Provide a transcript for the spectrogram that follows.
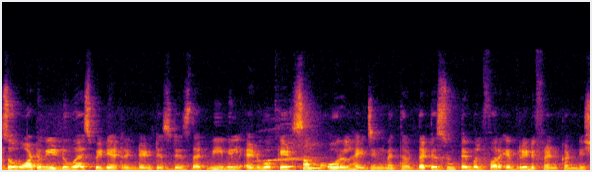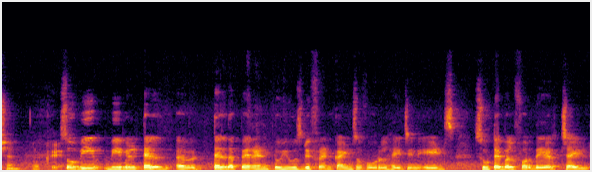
So what we do as pediatric dentist is that we will advocate some oral hygiene method that is suitable for every different condition. Okay. So we we will tell uh, tell the parent to use different kinds of oral hygiene aids suitable for their child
